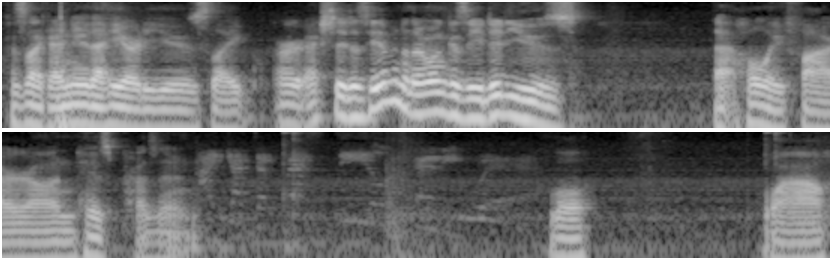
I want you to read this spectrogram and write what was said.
Because, like, I knew that he already used, like, or actually, does he have another one? Because he did use that holy fire on his present. Well, wow.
